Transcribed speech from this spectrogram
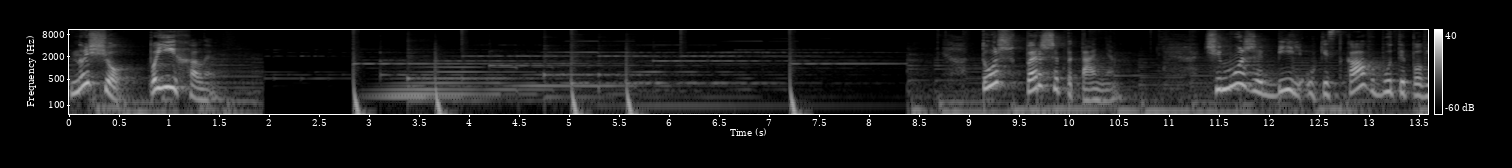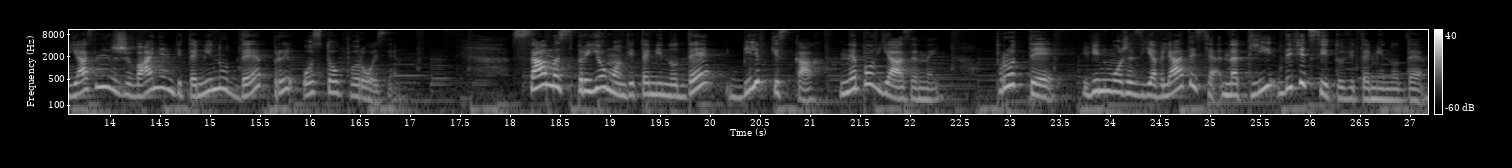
Ну що, поїхали! Тож, перше питання. Чи може біль у кістках бути пов'язаний з вживанням вітаміну Д при остеопорозі? Саме з прийомом вітаміну Д біль в кістках не пов'язаний, проте він може з'являтися на тлі дефіциту вітаміну Д.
